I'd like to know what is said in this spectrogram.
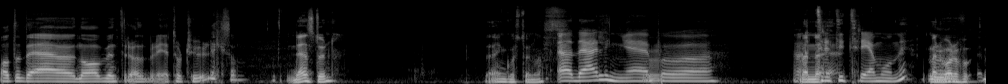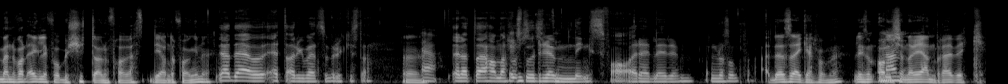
Og at det nå begynte å bli tortur, liksom. Det er en stund. Det er en god stund, ass. ja, det er lenge på Men, eh, 33 måneder. Men, var det for, men var det egentlig for å beskytte han fra rest, de andre fangene? Ja, Det er jo et argument som brukes, da. Eh, Ja. Eller at eh, han er så stor rømningsfar rømningsfare, eller, eller noe sånt. da. Det ser jeg ikke helt for meg. Liksom, alle kjenner igjen Breivik.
